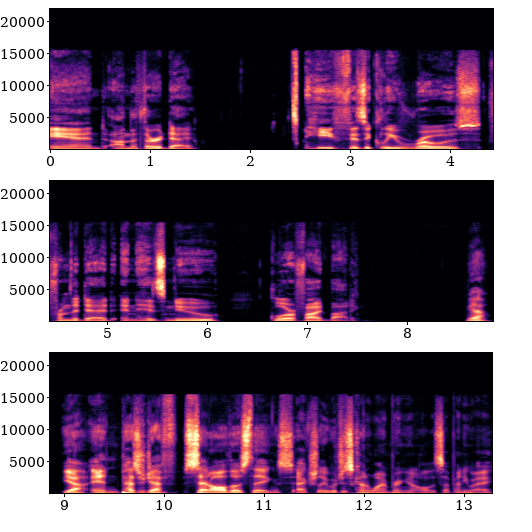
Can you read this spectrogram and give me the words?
And on the third day, he physically rose from the dead in his new glorified body. Yeah, yeah. And Pastor Jeff said all those things actually, which is kind of why I'm bringing all this up anyway.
